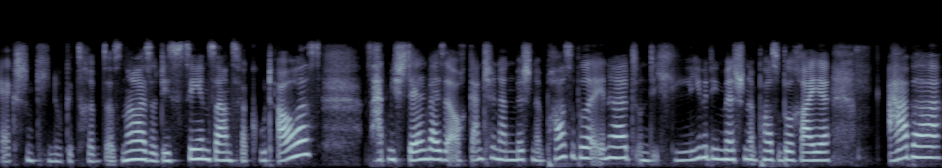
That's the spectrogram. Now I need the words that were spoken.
Action-Kino getrimmt ist. Ne? Also die Szenen sahen zwar gut aus, es hat mich stellenweise auch ganz schön an Mission Impossible erinnert und ich liebe die Mission Impossible-Reihe, aber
